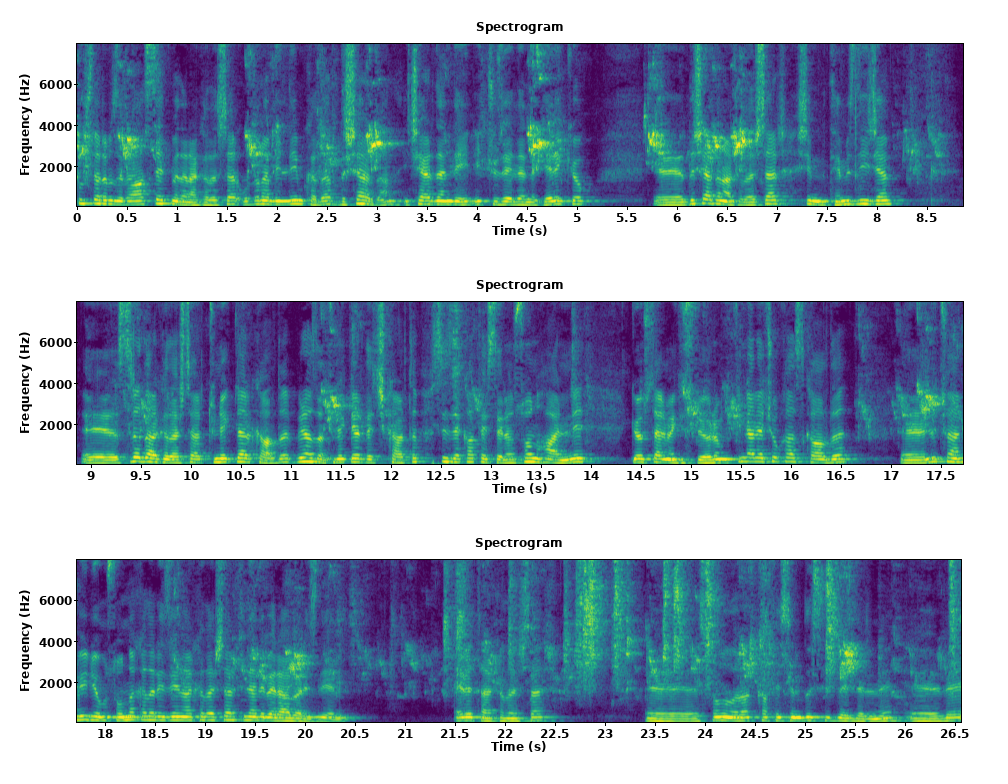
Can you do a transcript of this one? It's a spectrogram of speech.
kuşlarımızı rahatsız etmeden arkadaşlar uzanabildiğim kadar dışarıdan, içeriden değil iç yüzeylerine gerek yok. E, dışarıdan arkadaşlar şimdi temizleyeceğim. Ee, sırada arkadaşlar tünekler kaldı. Birazdan tünekleri de çıkartıp size kafeslerin son halini göstermek istiyorum. Finale çok az kaldı. Ee, lütfen videomu sonuna kadar izleyin arkadaşlar. Finali beraber izleyelim. Evet arkadaşlar. Ee, son olarak kafesin dış yüzeylerini e, ve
